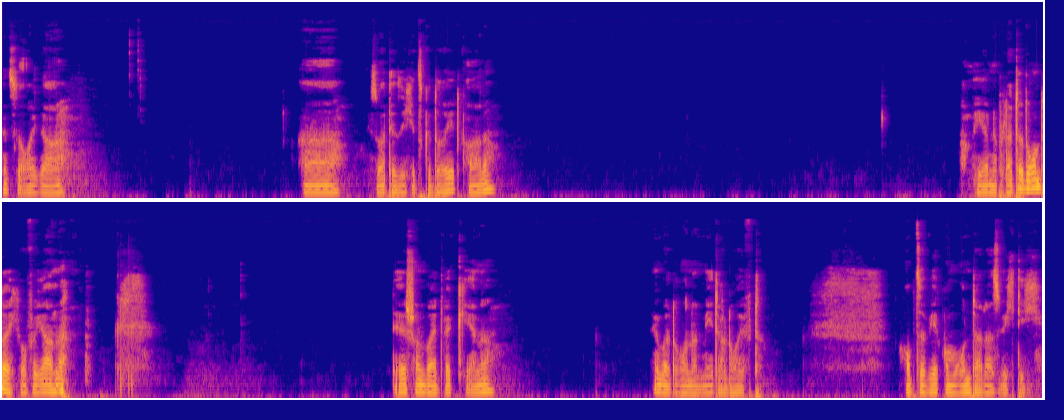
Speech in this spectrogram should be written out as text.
Jetzt ist auch egal. Äh, wieso hat er sich jetzt gedreht gerade? Haben wir hier eine Platte drunter? Ich hoffe ja, ne? Der ist schon weit weg hier, ne? Über 300 Meter läuft. Hauptsache wir kommen runter, das ist wichtig.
